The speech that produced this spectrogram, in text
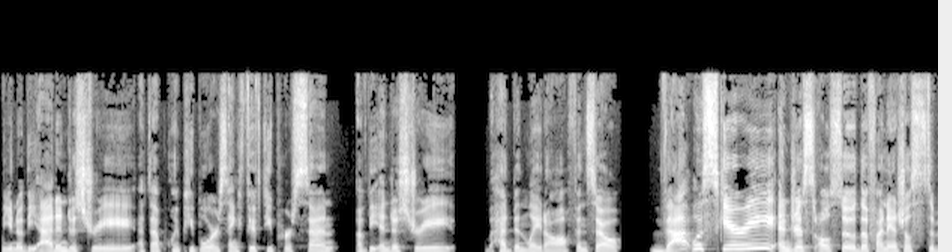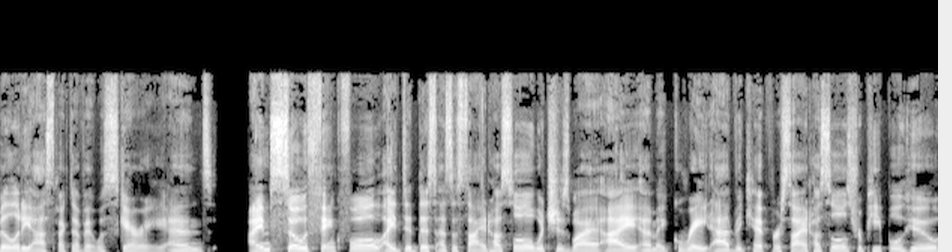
you know, the ad industry at that point, people were saying 50% of the industry had been laid off. And so that was scary. And just also the financial stability aspect of it was scary. And I'm so thankful I did this as a side hustle, which is why I am a great advocate for side hustles for people who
